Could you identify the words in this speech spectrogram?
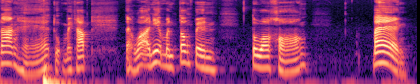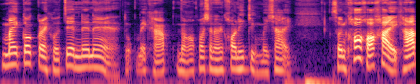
ร่างแหถูกไหมครับ แต่ว่าอันเนี้ยมันต้องเป็นตัวของแป้งไม่ก็ไกลโคเจนแน่ๆถูกไหมครับเนาะเพราะฉะนั้นข้อนี้จึงไม่ใช่ ส่วนข้อขอไข่ครับ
